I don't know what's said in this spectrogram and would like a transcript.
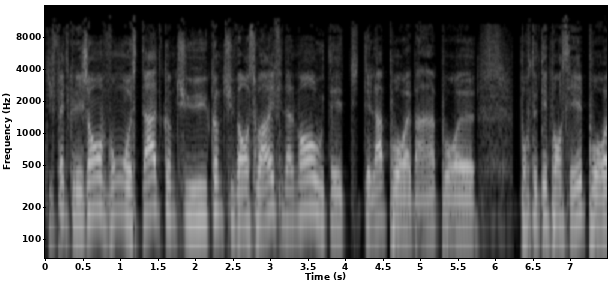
du fait que les gens vont au stade comme tu, comme tu vas en soirée finalement, où tu es, là pour, eh ben, pour, pour te dépenser, pour,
